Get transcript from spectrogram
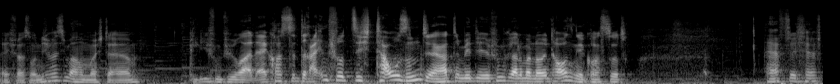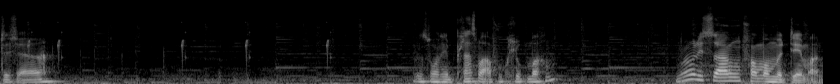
Ich weiß noch nicht, was ich machen möchte, ey. Glyphenführer, der kostet 43.000. Der hatte mit die 5 gerade mal 9.000 gekostet. Heftig, heftig, ey. Müssen wir den Plasma auf dem Club machen. Würde ich sagen, fangen wir mit dem an.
